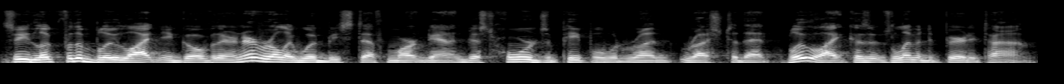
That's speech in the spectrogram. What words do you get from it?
So you look for the blue light and you go over there, and there really would be stuff marked down, and just hordes of people would run rush to that blue light because it was a limited period of time.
